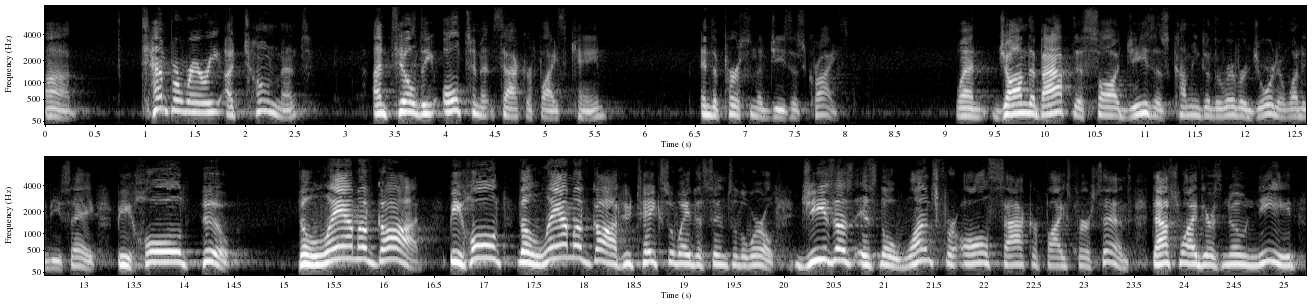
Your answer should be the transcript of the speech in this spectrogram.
uh, temporary atonement until the ultimate sacrifice came in the person of Jesus Christ. When John the Baptist saw Jesus coming to the river Jordan, what did he say? Behold, who? The Lamb of God. Behold, the Lamb of God who takes away the sins of the world. Jesus is the once for all sacrifice for sins. That's why there's no need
